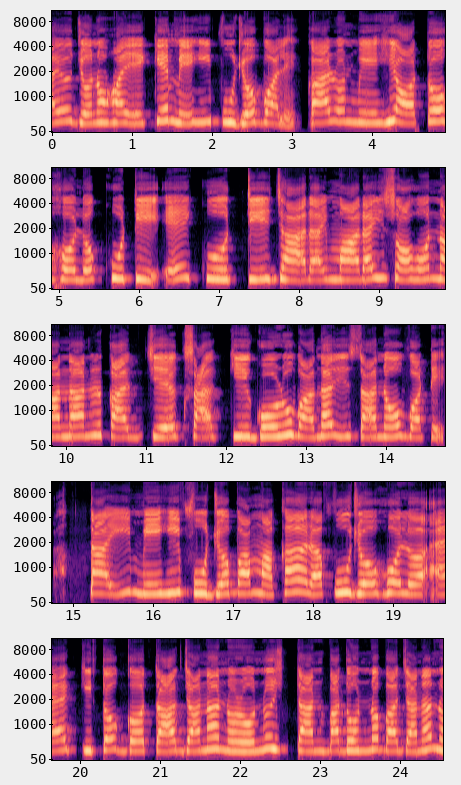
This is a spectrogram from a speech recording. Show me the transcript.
আয়োজন হয়, একে মেহি পুজো বলে। কারণ মেহি অর্থ হলো খুঁটি। এই খুঁটি ঝাড়াই মারাই সহ নানান কাজে সাক্ষী গরু বাঁধা স্থানও বটে। তাই মেহি পুজো বা মাখারা পুজো হলো এক কৃতজ্ঞতা জানানোর অনুষ্ঠান বা ধন্যবাদ জানানো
